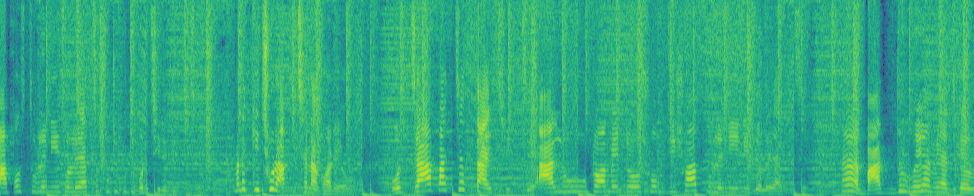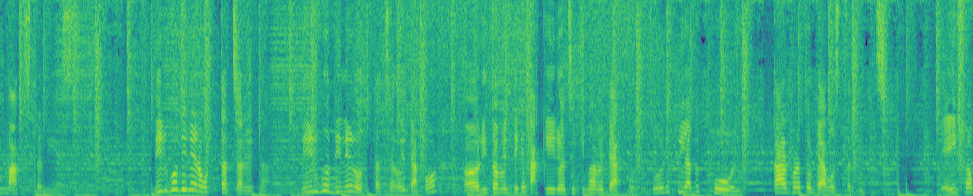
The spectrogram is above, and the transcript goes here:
পাপোশ তুলে নিয়ে চলে যাচ্ছে কুটি কুটি করে ছিঁড়ে দিচ্ছে। মানে কিছু রাখছে না ঘরেও। ও যা পাচ্ছে তাই ছিঁড়ছে। আলু, টমেটো, সবজি সব তুলে নিয়ে নিয়ে চলে যাচ্ছে। হ্যাঁ বাধ্য হয়ে আমি আজকে ওর মাস্কটা নিয়ে এসেছি। দীর্ঘদিনের অত্যাচার এটা। দীর্ঘদিনের অত্যাচার। ওই দেখো রিতমের দিকে তাকিয়ে রয়েছে কীভাবে দেখো। যে বলছে তুই আগে খোল, তারপরে তোর ব্যবস্থা দিচ্ছি। এই সব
